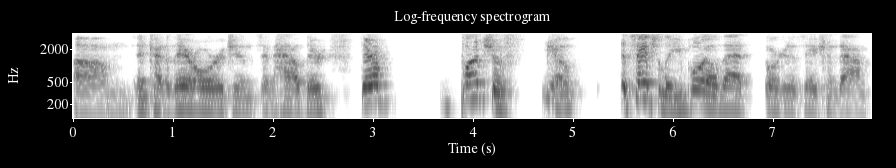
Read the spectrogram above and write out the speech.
um, and kind of their origins and how they're they're a bunch of you know essentially you boil that organization down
